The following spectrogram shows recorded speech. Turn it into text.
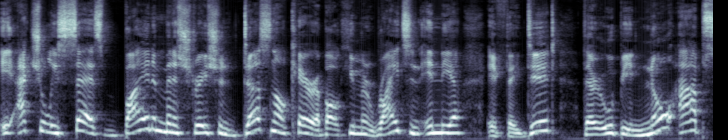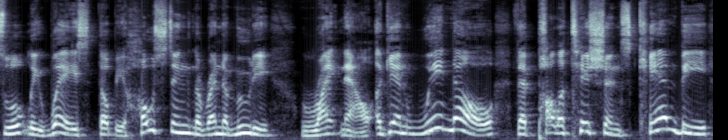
it actually says Biden administration does not care about human rights in India. If they did, there would be no absolutely ways they'll be hosting Narendra Modi right now. Again, we know that politicians can be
